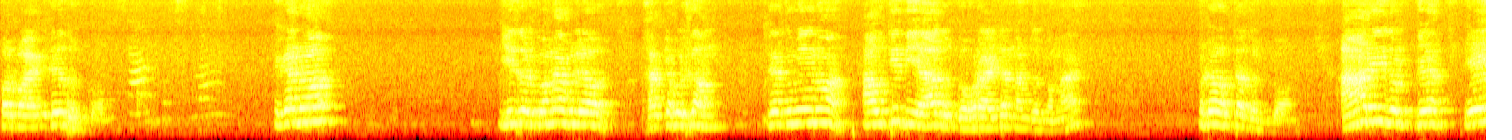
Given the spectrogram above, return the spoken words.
করবা, এটাও যোগ্য এখানে যোগ্য না বলে কালকে কইলাম যে তুমি ন আউতি দিয়া যোগ্য করা এটার নাম যোগ্য না ওটা একটা যোগ্য আর এই যজ্ঞ এই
